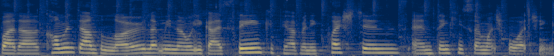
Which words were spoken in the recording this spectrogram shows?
But uh, comment down below, let me know what you guys think, if you have any questions and thank you so much for watching.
